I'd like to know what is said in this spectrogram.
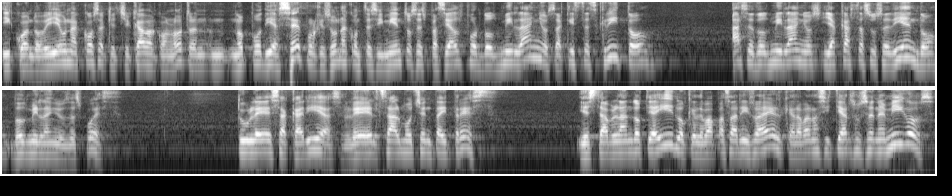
Y cuando veía una cosa que checaba con la otra, no podía ser porque son acontecimientos espaciados por dos mil años. Aquí está escrito hace dos mil años y acá está sucediendo dos mil años después. Tú lees Zacarías, lee el Salmo 83 y está hablándote ahí lo que le va a pasar a Israel, que la van a sitiar sus enemigos,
